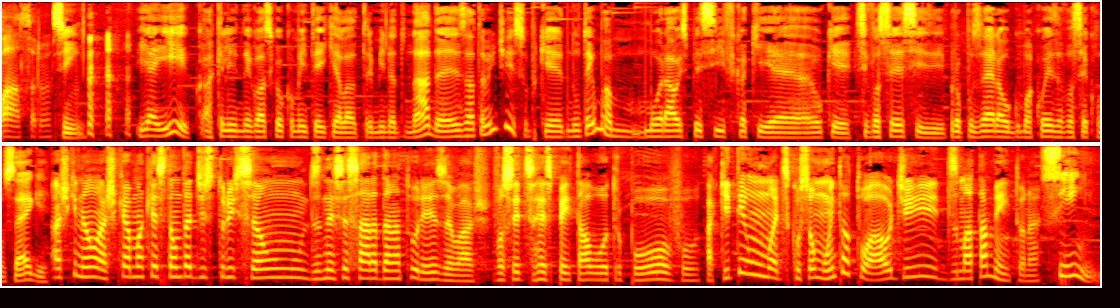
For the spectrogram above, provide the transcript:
pássaro. Sim. e aí, aquele negócio que eu comentei que ela termina do nada é exatamente isso, porque não tem uma moral específica que é o quê? Se você se propuser alguma coisa, você consegue? Acho que não, acho que é uma questão da destruição desnecessária da natureza, eu acho. Você desrespeitar o outro povo. Aqui tem uma discussão muito atual de desmatamento, né? Sim,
